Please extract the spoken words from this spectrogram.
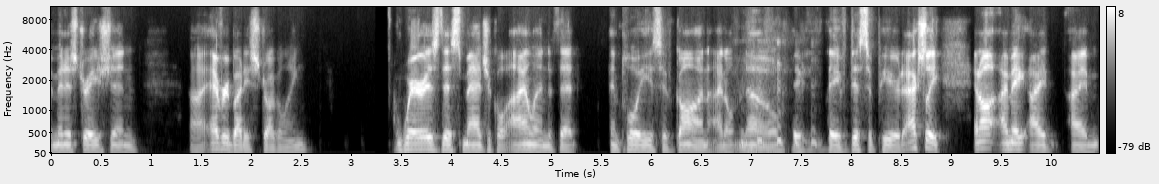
administration. Uh, everybody's struggling. Where is this magical island that employees have gone? I don't know. they've they've disappeared. Actually, and I'll, I make I I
